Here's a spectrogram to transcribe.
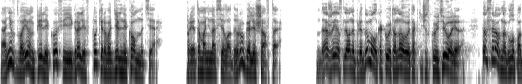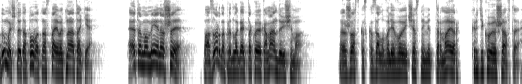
они вдвоем пили кофе и играли в покер в отдельной комнате. При этом они на все лады ругали Шафта. Даже если он и придумал какую-то новую тактическую теорию, то все равно глупо думать, что это повод настаивать на атаке. «Это Мумейноши. Позорно предлагать такое командующему», жестко сказал волевой и честный Миттермайер, критикуя Шафта.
